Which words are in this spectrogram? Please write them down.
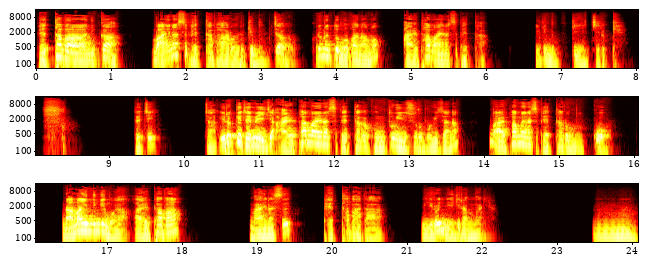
베타 바니까, 마이너스 베타 바로 이렇게 묶자고. 그러면 또 뭐가 남아? 알파 마이너스 베타. 이게 묶이겠지, 이렇게. 됐지? 자, 이렇게 되면 이제 알파 마이너스 베타가 공통 인수로 보이잖아? 그럼 알파 마이너스 베타로 묶고, 남아있는 게 뭐야? 알파 바 마이너스 베타 바다. 이런 얘기란 말이야. 음.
